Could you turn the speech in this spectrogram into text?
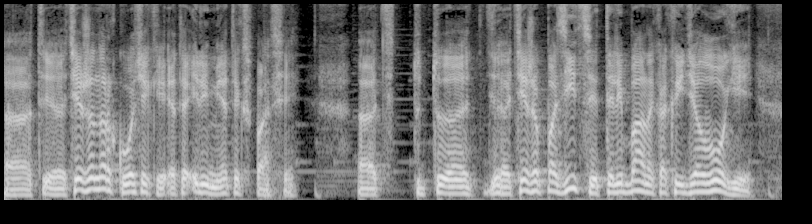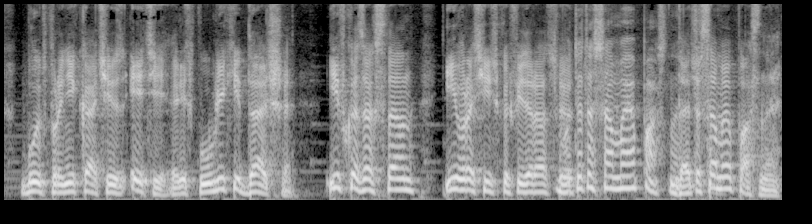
Э, те же наркотики – это элемент экспансии. Те же позиции Талибана как идеологии – будет проникать через эти республики дальше и в Казахстан, и в Российскую Федерацию. Вот это самое опасное. Да, это самое опасное.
